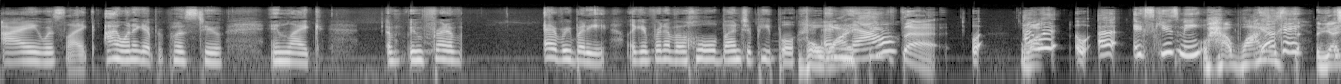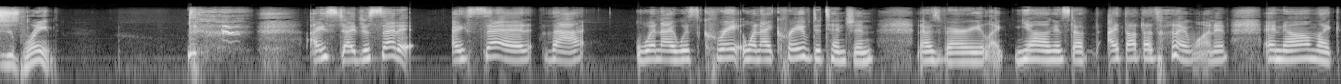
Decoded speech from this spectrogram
I was like, I want to get proposed to, in like, in front of everybody, like in front of a whole bunch of people. But and why now, think that? Why- would, oh, uh, excuse me. How, why Okay. is? Yeah, your brain. I, I just said it. I said that when I was cra- when I craved attention and I was very like young and stuff, I thought that's what I wanted. And now I'm like,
